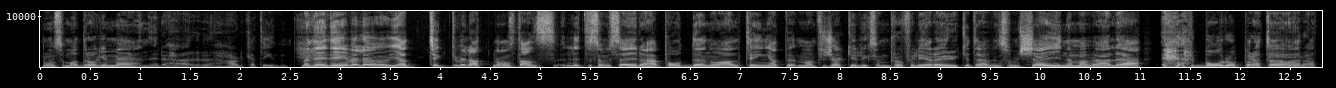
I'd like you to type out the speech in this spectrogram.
någon som har dragit med en i det här, eller halkat in. Men det, det är väl, jag tycker väl att någonstans, lite som vi säger, den här podden och allting, att man försöker liksom profilera yrket även som tjej när man väl är borroperatör, att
